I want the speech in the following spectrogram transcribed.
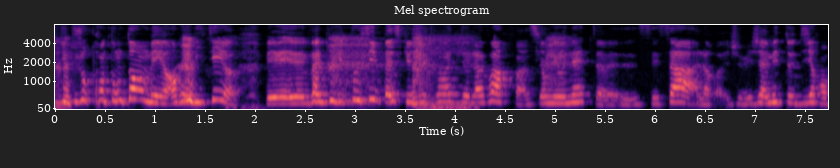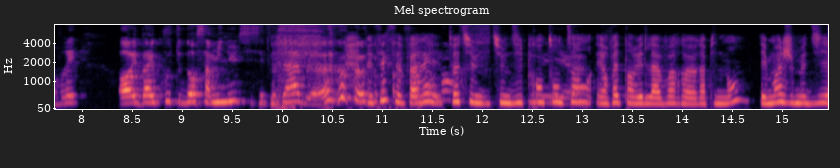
je dis toujours prends ton temps, mais en réalité, euh, euh, va le plus vite possible parce que j'ai trop hâte de l'avoir. Enfin, si on est honnête, c'est ça. Alors, je vais jamais te dire en vrai, Oh, et bah écoute, dans 5 minutes, si c'est faisable. mais tu sais que c'est pareil. Toi, tu, me dis, prends ton temps, et en fait, t'as envie de l'avoir rapidement. Et moi, je me dis,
